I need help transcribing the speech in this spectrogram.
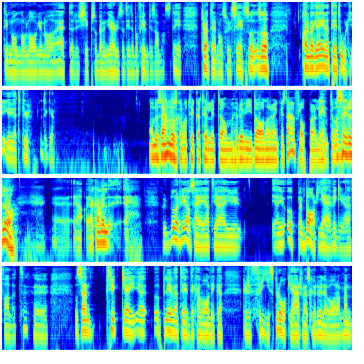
till någon av lagen och äter chips och Ben Jerrys och tittar på film tillsammans. Det är, tror jag att det är någon som vill se. Så, så själva grejen att det är ett ordkrig är ju jättekul. Det tycker jag. Om du sen då ska få tycka till lite om huruvida Adam Rönnqvist är en floppare eller inte, vad säger du då? Eh, ja, jag kan väl börja och säga att jag är ju, jag är ju uppenbart jävig i det här fallet. Eh, och sen tycker jag, jag upplever att jag inte kan vara lika kanske frispråkig här som jag skulle vilja vara. Men,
